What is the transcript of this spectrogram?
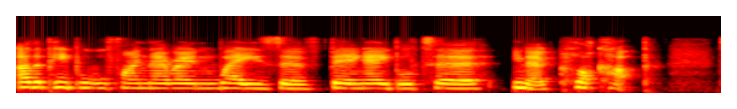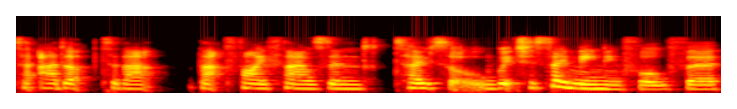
other people will find their own ways of being able to you know clock up to add up to that that 5000 total which is so meaningful for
